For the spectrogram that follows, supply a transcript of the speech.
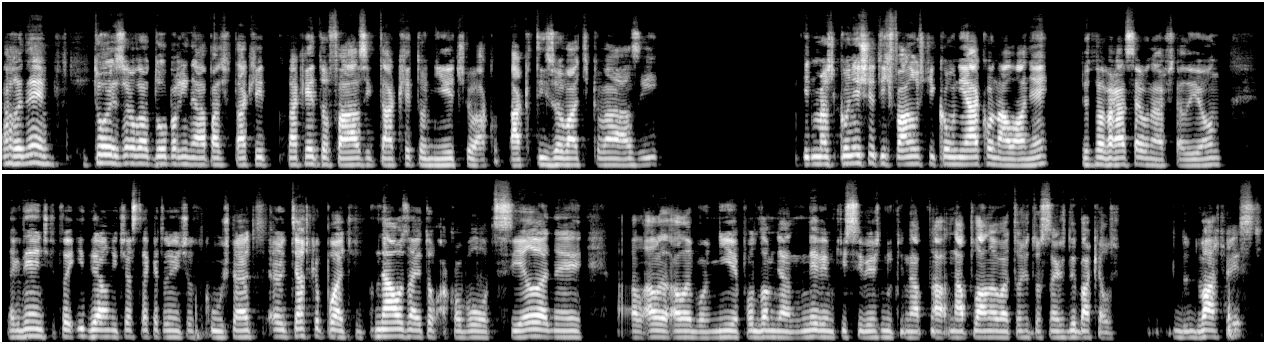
Ale neviem, to je zrovna dobrý nápad v takej, takéto fázi, takéto niečo ako taktizovať kvázi. Keď máš konečne tých fanúšikov nejako na lane, že sa vracajú na štadión, tak neviem, či to je ideálny čas takéto niečo skúšať. E, ťažko povedať, či naozaj to ako bolo cieľené, ale, alebo nie. Podľa mňa neviem, či si vieš nutne naplánovať to, že to sa debakel 2-6.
